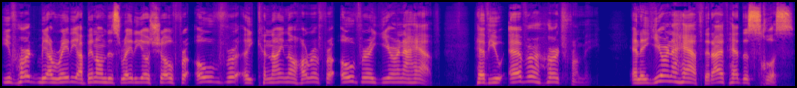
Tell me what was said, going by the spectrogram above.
You've heard me already. I've been on this radio show for over a Kanina horror for over a year and a half. Have you ever heard from me in a year and a half that I've had the schus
